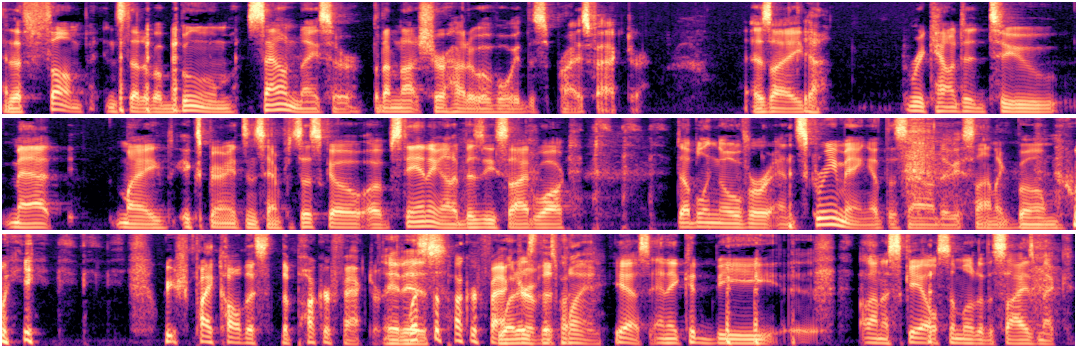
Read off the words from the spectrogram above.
and a thump instead of a boom sound nicer, but I'm not sure how to avoid the surprise factor. As I yeah. recounted to Matt my experience in San Francisco of standing on a busy sidewalk doubling over and screaming at the sound of a sonic boom. we, we should probably call this the pucker factor. It What's is. the pucker factor of this pu- plane? Yes, and it could be uh, on a scale similar to the seismic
